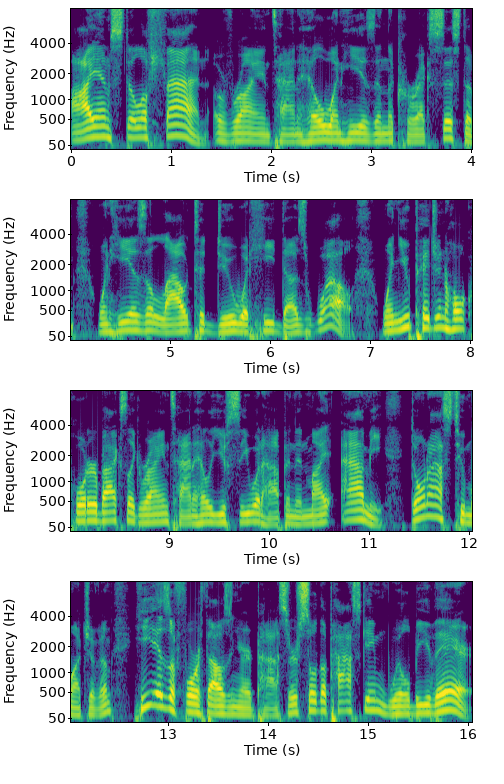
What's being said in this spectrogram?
I am still a fan of Ryan Tannehill when he is in the correct system, when he is allowed to do what he does well. When you pigeonhole quarterbacks like Ryan Tannehill, you see what happened in Miami. Don't ask too much of him. He is a 4,000 yard passer, so the pass game will be there.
